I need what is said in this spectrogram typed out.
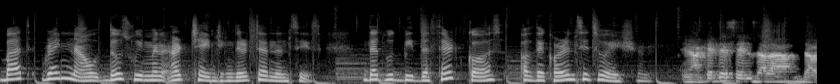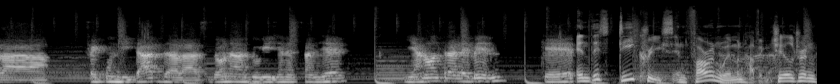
but right now those women are changing their tendencies. That would be the third cause of the current situation. En aquest descens de la, de la fecunditat de les dones d'origen estranger, hi ha un altre element In this decrease in foreign women having children,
